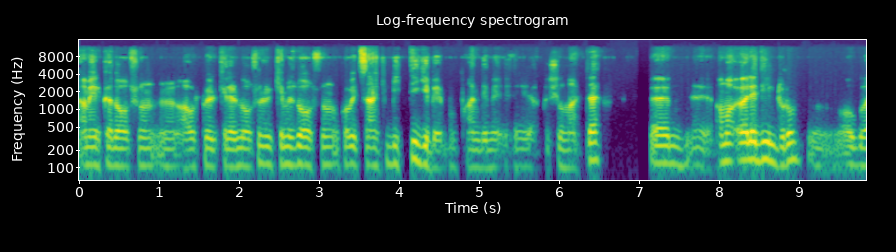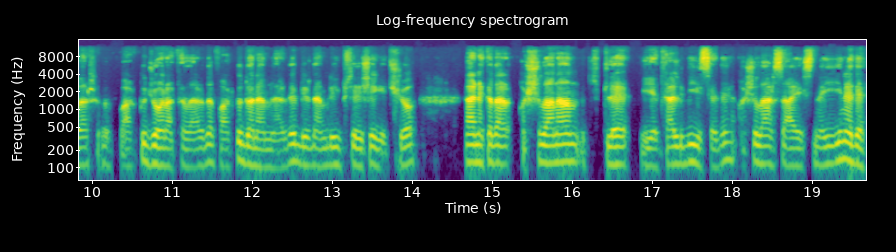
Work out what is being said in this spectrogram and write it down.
Amerika'da olsun, Avrupa ülkelerinde olsun, ülkemizde olsun Covid sanki bitti gibi bu pandemi yaklaşılmakta. Ama öyle değil durum. Olgular farklı coğrafyalarda, farklı dönemlerde birdenbire yükselişe geçiyor. Her ne kadar aşılanan kitle yeterli değilse de aşılar sayesinde yine de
